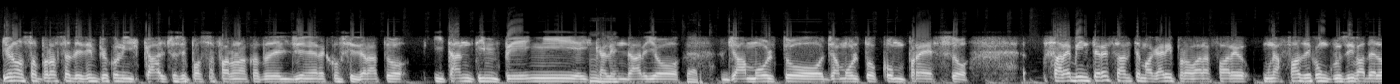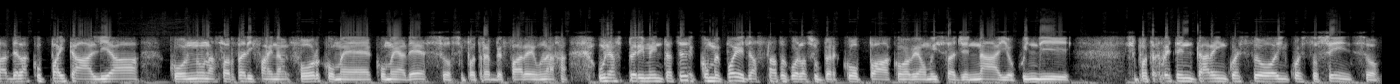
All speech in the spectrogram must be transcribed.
Io non so però se ad esempio con il calcio si possa fare una cosa del genere considerato i tanti impegni e il mm. calendario certo. già, molto, già molto compresso. Sarebbe interessante magari provare a fare una fase conclusiva della, della Coppa Italia con una sorta di Final Four come, come adesso, si potrebbe fare una, una, sperimentazione come poi è già stato con la Supercoppa come abbiamo visto a gennaio, quindi si potrebbe tentare in questo, in questo senso.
